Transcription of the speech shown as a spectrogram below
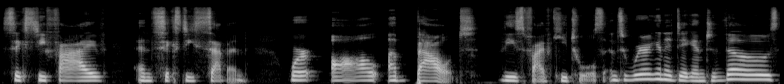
65, and 67 were all about these five key tools. And so we're going to dig into those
